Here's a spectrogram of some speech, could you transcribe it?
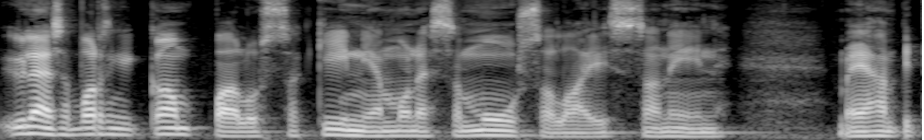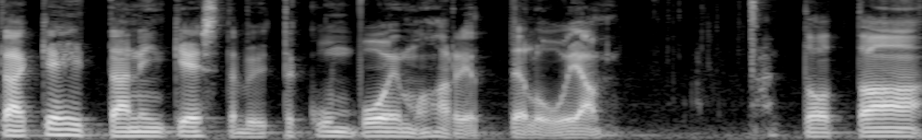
yleensä varsinkin kamppailussa kiinni ja monessa muussa lajissa, niin meidän pitää kehittää niin kestävyyttä kuin voimaharjoittelua. Ja, tota,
